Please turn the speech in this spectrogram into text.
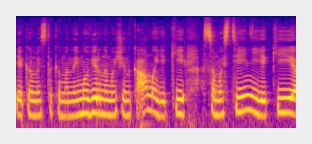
якимись такими неймовірними жінками, які самостійні, які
